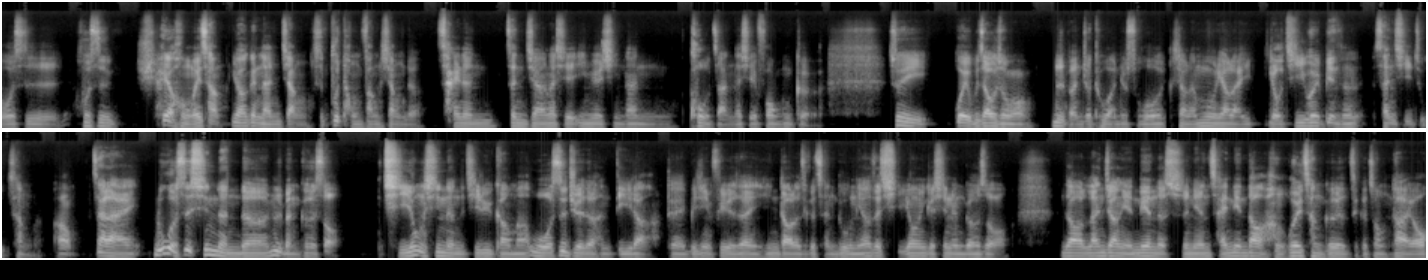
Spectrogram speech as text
或是或是要很会唱，又要跟蓝奖是不同方向的，才能增加那些音乐性和扩展那些风格。所以我也不知道为什么日本就突然就说小蓝木要来有机会变成三期主唱了。好，再来，如果是新人的日本歌手。启用新人的几率高吗？我是觉得很低啦。对，毕竟 Flipside 已经到了这个程度，你要再启用一个新人歌手，你知道蓝奖也练了十年才练到很会唱歌的这个状态哦，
